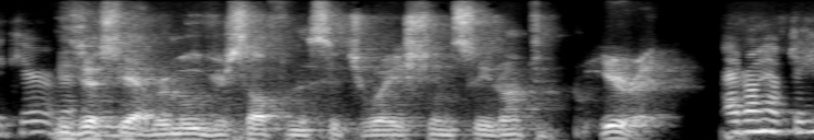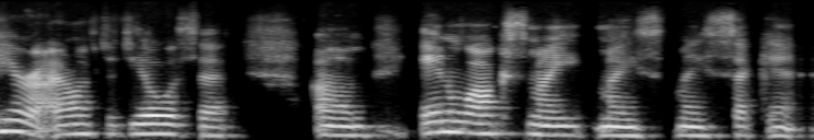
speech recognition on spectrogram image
Take care of you it. just yeah, remove yourself from the situation so you don't have to hear it. I don't have to hear it. I don't have to deal with it. Um, in walks my my my second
